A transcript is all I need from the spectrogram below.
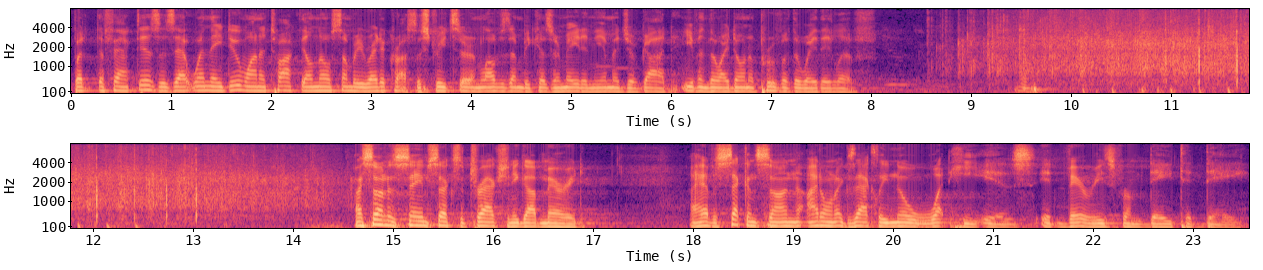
But the fact is, is that when they do want to talk, they'll know somebody right across the streets there and loves them because they're made in the image of God, even though I don't approve of the way they live. My son is same sex attraction. He got married. I have a second son. I don't exactly know what he is, it varies from day to day.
